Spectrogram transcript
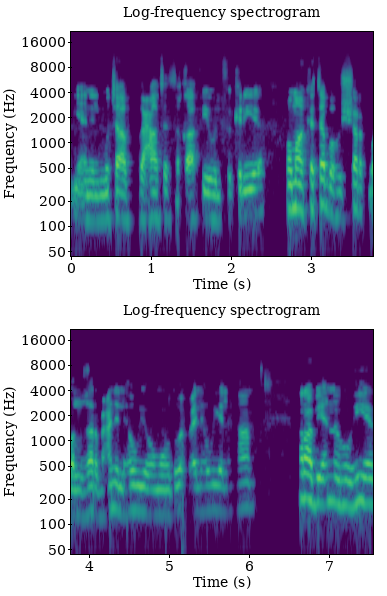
يعني المتابعات الثقافية والفكرية وما كتبه الشرق والغرب عن الهوية وموضوع الهوية الهام أرى بأنه هي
